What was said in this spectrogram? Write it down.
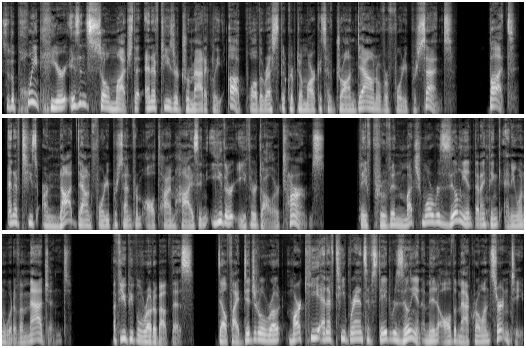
So the point here isn't so much that NFTs are dramatically up while the rest of the crypto markets have drawn down over 40%. But NFTs are not down 40% from all time highs in either Ether dollar terms they've proven much more resilient than I think anyone would have imagined. A few people wrote about this. Delphi Digital wrote Marquee NFT brands have stayed resilient amid all the macro uncertainty.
